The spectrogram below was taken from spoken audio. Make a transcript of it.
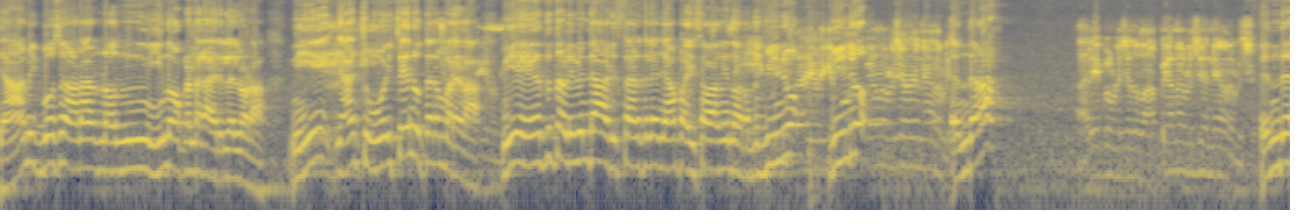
ഞാൻ ബിഗ് ബോസ് കാണാറുണ്ടോ? നീ നോക്കേണ്ട കാര്യമില്ലല്ലോടാ. നീ ഞാൻ ചോദിച്ചതിന് ഉത്തരം പറയടാ. നീ ഏത് തെളിവിന്റെ അടിസ്ഥാനത്തിലാണ് ഞാൻ പൈസ വാങ്ങിയെന്ന് പറഞ്ഞത്? വിനു വിനു എന്താടാ? എന്ത്?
